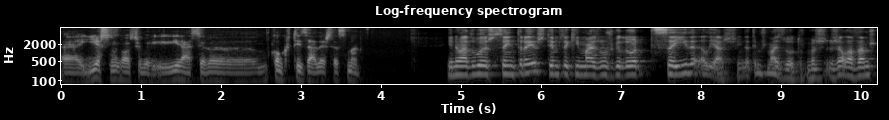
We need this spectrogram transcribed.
Uh, e este negócio irá ser uh, concretizado esta semana. E não há duas sem três. Temos aqui mais um jogador de saída. Aliás, ainda temos mais outro, mas já lá vamos.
